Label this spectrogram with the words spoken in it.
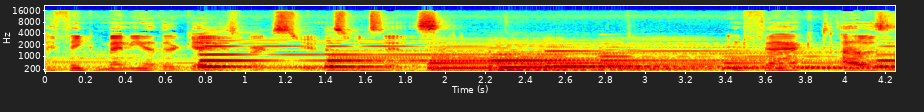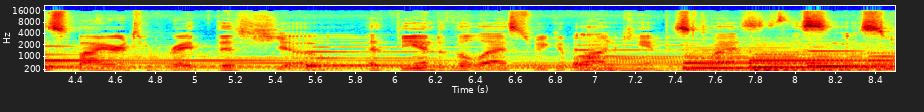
I think many other Gettysburg students would say the same. In fact, I was inspired to write this show at the end of the last week of on-campus classes this semester,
